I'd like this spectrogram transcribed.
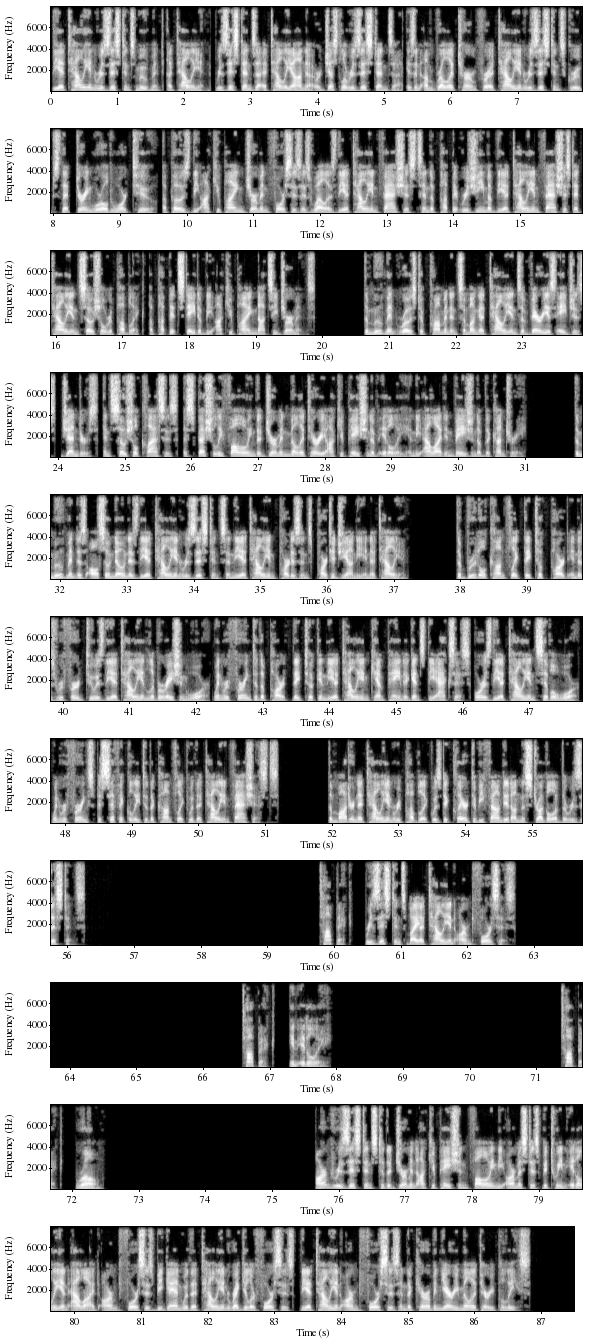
The Italian resistance movement Italian, Resistenza Italiana or just La Resistenza is an umbrella term for Italian resistance groups that, during World War II, opposed the occupying German forces as well as the Italian fascists and the puppet regime of the Italian fascist Italian Social Republic, a puppet state of the occupying Nazi Germans. The movement rose to prominence among Italians of various ages, genders, and social classes, especially following the German military occupation of Italy and the Allied invasion of the country. The movement is also known as the Italian Resistance and the Italian Partisans partigiani in Italian. The brutal conflict they took part in is referred to as the Italian Liberation War when referring to the part they took in the Italian campaign against the Axis or as the Italian Civil War when referring specifically to the conflict with Italian fascists. The modern Italian Republic was declared to be founded on the struggle of the resistance. Resistance by Italian armed forces in Italy Rome Armed resistance to the German occupation following the armistice between Italy and Allied armed forces began with Italian regular forces, the Italian Armed Forces and the Carabinieri military police.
